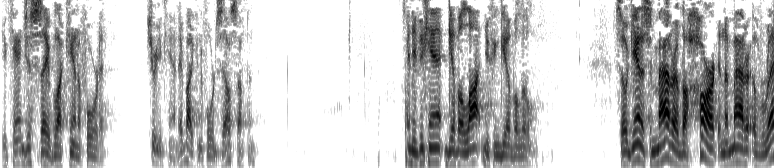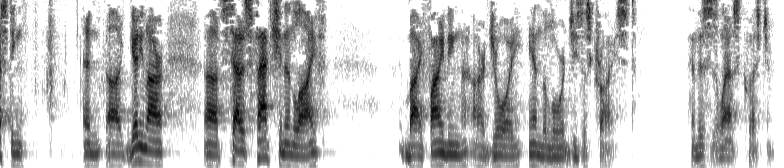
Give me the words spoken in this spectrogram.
You can't just say, well, I can't afford it. Sure you can. Everybody can afford to sell something. And if you can't give a lot, you can give a little. So again, it's a matter of the heart and a matter of resting and uh, getting our uh, satisfaction in life by finding our joy in the Lord Jesus Christ. And this is the last question.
